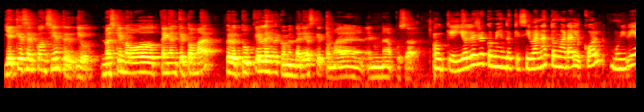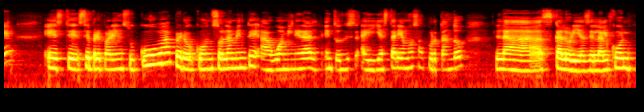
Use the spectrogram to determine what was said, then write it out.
y hay que ser conscientes. Digo, no es que no tengan que tomar, pero tú, ¿qué les recomendarías que tomaran en una posada? Ok, yo les recomiendo que si van a tomar alcohol, muy bien, este, se preparen su cuba, pero con solamente agua mineral. Entonces ahí ya estaríamos aportando las calorías del alcohol.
